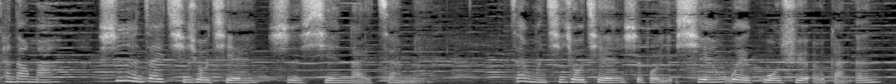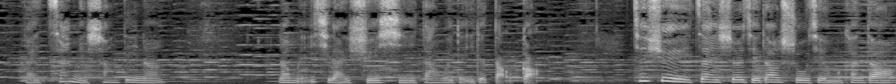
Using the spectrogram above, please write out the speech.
看到吗？诗人在祈求前是先来赞美，在我们祈求前是否也先为过去而感恩？来赞美上帝呢？让我们一起来学习大卫的一个祷告。继续在十二节到十五节，我们看到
